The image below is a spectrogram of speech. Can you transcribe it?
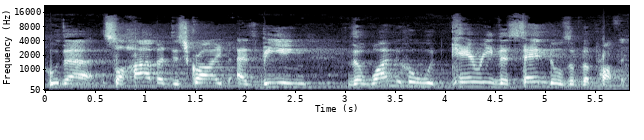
who the Sahaba describe as being the one who would carry the sandals of the Prophet.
